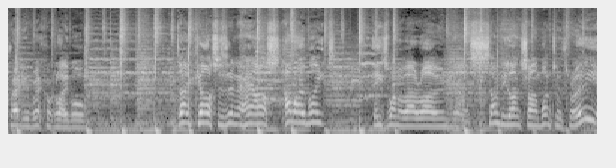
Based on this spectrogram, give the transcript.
Brady record label. Dave Carter's in the house. Hello, mate. He's one of our own. Uh, Sunday lunchtime, one, two, three.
